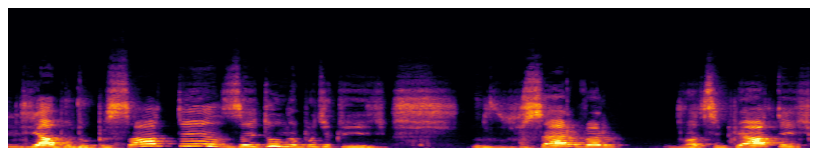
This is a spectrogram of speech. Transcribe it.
Я буду писати, зайду на будь-який сервер 25-й.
